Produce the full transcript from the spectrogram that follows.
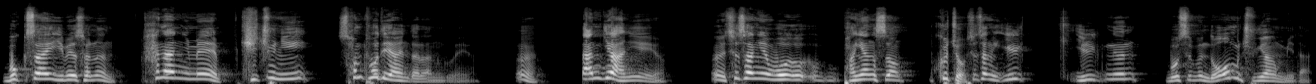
목사의 입에서는 하나님의 기준이 선포돼야 한다는 거예요. 음, 딴게 아니에요. 음, 세상의 방향성, 그렇죠. 세상을 읽는 모습은 너무 중요합니다.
